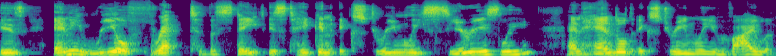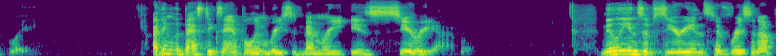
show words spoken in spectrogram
is any real threat to the state is taken extremely seriously and handled extremely violently. I think the best example in recent memory is Syria. Millions of Syrians have risen up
